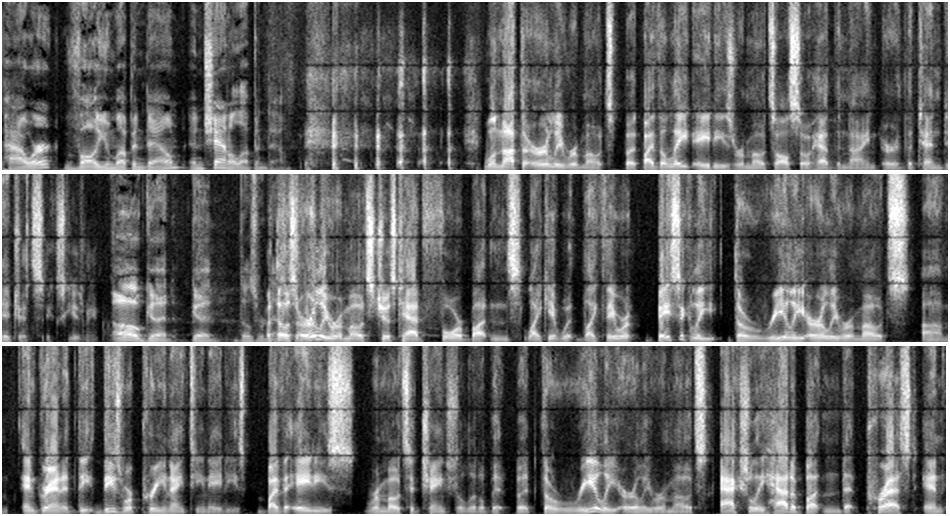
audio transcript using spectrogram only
power, volume up and down, and channel up and down. Well, not the early remotes, but by the late 80s, remotes also had the nine or the 10 digits, excuse me. Oh, good, good. Those were. But those early remotes just had four buttons. Like it would, like they were basically the really early remotes. Um, and granted, the, these were pre 1980s. By the 80s, remotes had changed a little bit, but the really early remotes actually had a button that pressed and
